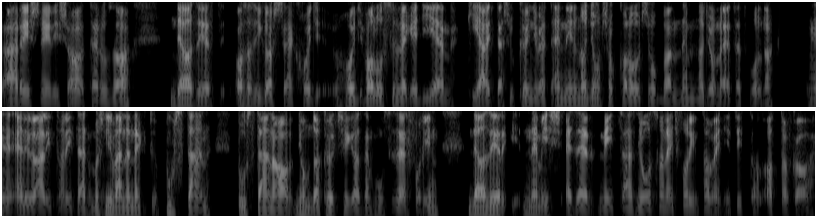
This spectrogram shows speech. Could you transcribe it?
árésnél is a ceruza, de azért az az igazság, hogy, hogy valószínűleg egy ilyen kiállítású könyvet ennél nagyon sokkal olcsóbban nem nagyon lehetett volna előállítani. Tehát most nyilván ennek pusztán, pusztán a nyomdaköltsége az nem 20 ezer forint, de azért nem is 1481 forint, amennyit itt adtak a...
